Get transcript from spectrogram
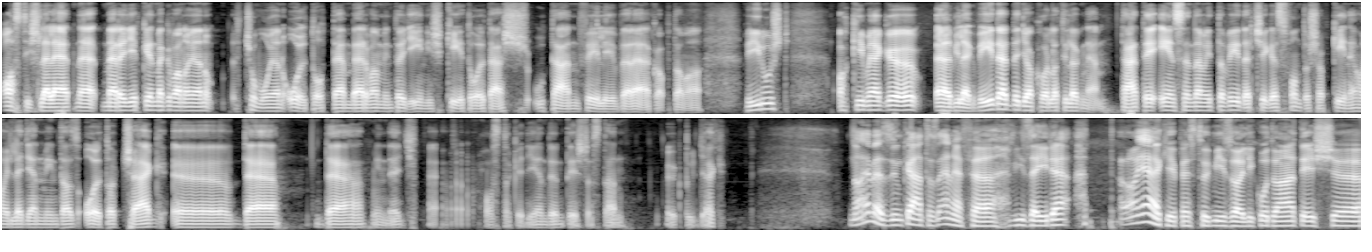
azt is le lehetne, mert egyébként meg van olyan, csomó olyan oltott ember van, mint hogy én is két oltás után fél évvel elkaptam a vírust, aki meg elvileg védett, de gyakorlatilag nem. Tehát én szerintem itt a védettség ez fontosabb kéne, hogy legyen, mint az oltottság, de, de hát mindegy, hoztak egy ilyen döntést, aztán ők tudják. Na, evezzünk át az NFL vizeire. Hát elképesztő, hogy mi zajlik oda át, és uh,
